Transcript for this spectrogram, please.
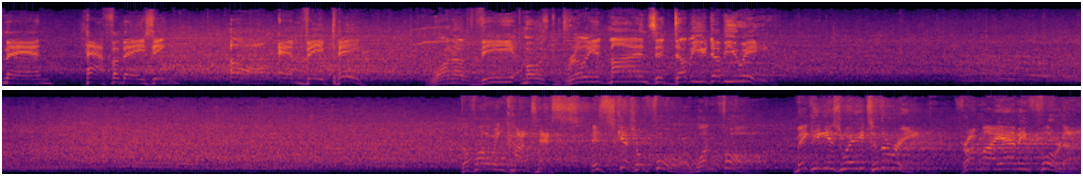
man, half amazing, all MVP. One of the most brilliant minds in WWE. The following contest is scheduled for one fall. Making his way to the ring from Miami, Florida,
